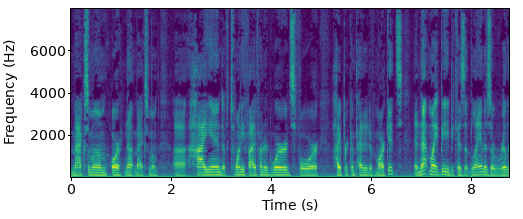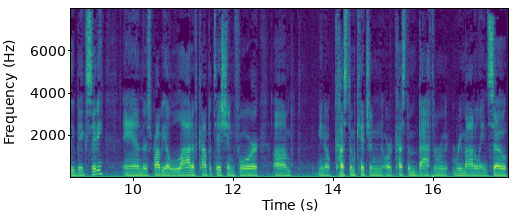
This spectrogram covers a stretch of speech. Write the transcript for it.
maximum, or not maximum, uh, high end of 2,500 words for hyper competitive markets. And that might be because Atlanta is a really big city and there's probably a lot of competition for um, you know, custom kitchen or custom bathroom remodeling. So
